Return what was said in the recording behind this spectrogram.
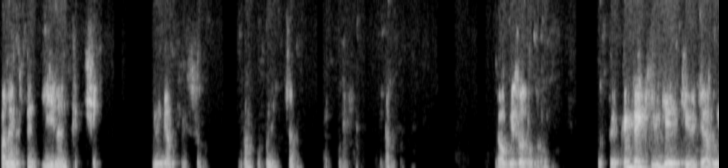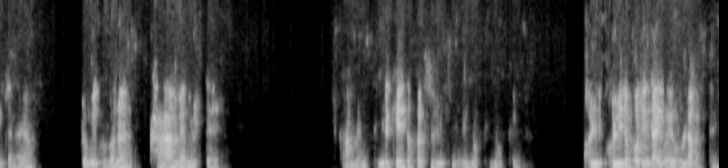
선행스펜 2는 특히 길면 길수록 이런 부분 있죠? 이런 부분. 여기서도 그렇고 굉장히 길게 이렇게 유지하고 있잖아요. 그러면 그거는 강한 매물대 강한 매물대 이렇게 해석할 수도 있습니다. 일목균형 표현. 걸리, 걸리적거린다 이거예요. 올라갈 때.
